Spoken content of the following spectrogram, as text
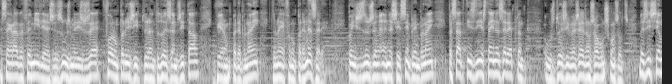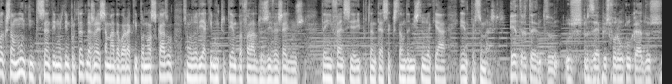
a Sagrada Família, Jesus, Maria e José, foram para o Egito durante dois anos e tal, vieram para Belém, e Belém foram para Nazaré. Põe Jesus a nascer sempre em Belém, passado 15 dias está em Nazaré. Portanto, os dois evangelhos não jogam uns com os outros. Mas isso é uma questão muito interessante e muito importante, mas não é chamada agora aqui para o nosso caso, senão levaria aqui muito tempo a falar dos evangelhos da infância e, portanto, essa questão da mistura que há entre personagens. Entretanto, os presépios foram colocados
